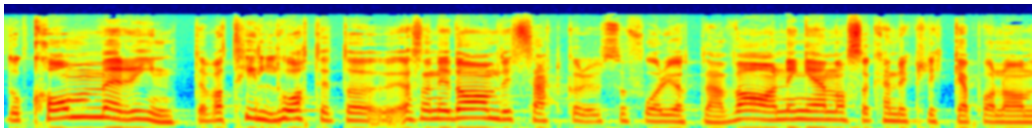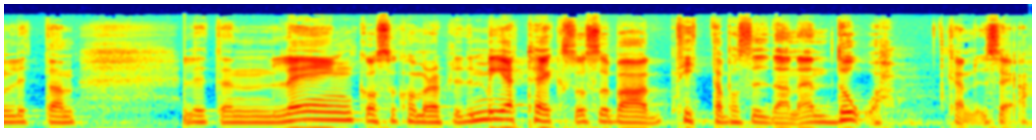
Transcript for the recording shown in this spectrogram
då kommer det inte vara tillåtet. Alltså idag om ditt cert går ut så får du upp den här varningen och så kan du klicka på någon liten liten länk och så kommer det upp lite mer text och så bara titta på sidan ändå, kan du säga.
